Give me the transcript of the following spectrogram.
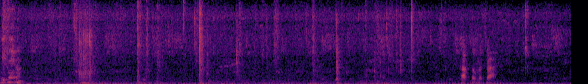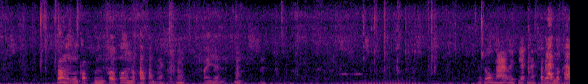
บิดนี่ พักธรรมชาติ ต้องก็ก็ก็แล้วเข้ากันไหมไปเห็นโทรหาเออเจี๊ยบนะกับร้านนกเขา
